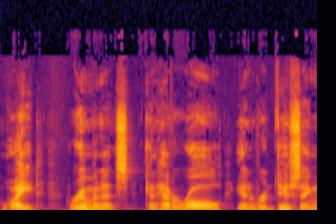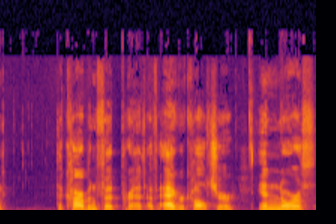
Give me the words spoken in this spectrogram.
wait, ruminants can have a role in reducing the carbon footprint of agriculture in North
